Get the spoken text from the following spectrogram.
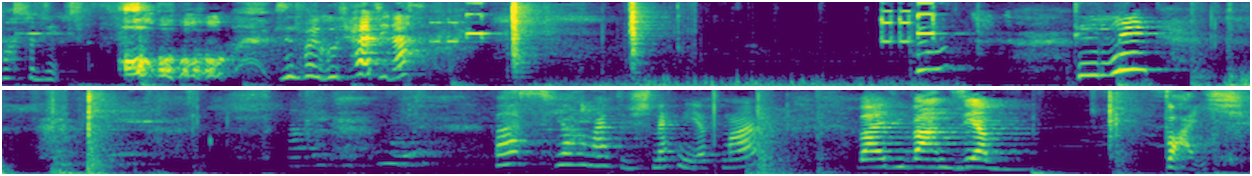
Machst du die. Oh, die sind voll gut. Hört ihr das? Was? Ja, meinst du, die schmecken jetzt mal? Weil die waren sehr weich.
